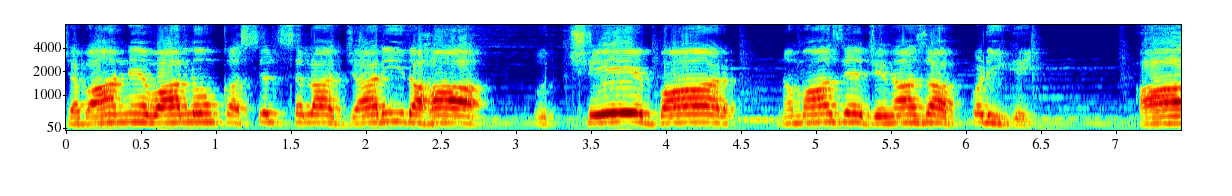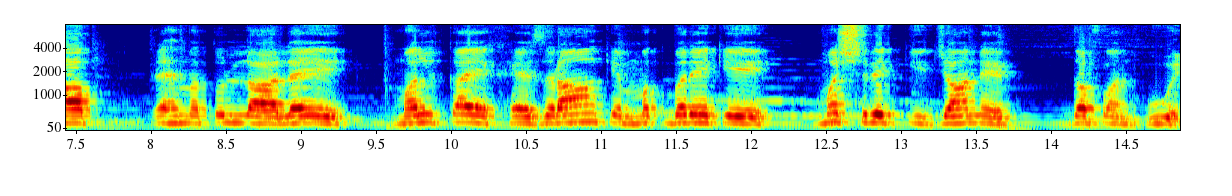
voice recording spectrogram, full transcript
जब आने वालों का सिलसिला जारी रहा तो छह बार नमाज़ जनाजा पढ़ी गई। आप रहमतुल्लाह मलका खैजरा के मकबरे के मशरक की जानब दफन हुए।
